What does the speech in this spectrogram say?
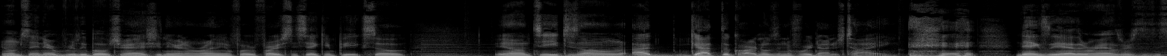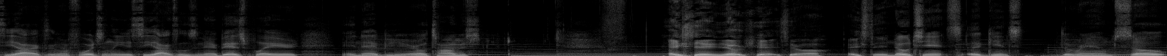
You know what i'm saying? They're really both trash and they're in a running for first and second pick. So you know, to each his own. I got the Cardinals and the 49ers tying. Next, we have the Rams versus the Seahawks, and unfortunately, the Seahawks losing their best player, and that being Earl Thomas. They stand no chance, y'all. They stand no chance against the Rams. So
